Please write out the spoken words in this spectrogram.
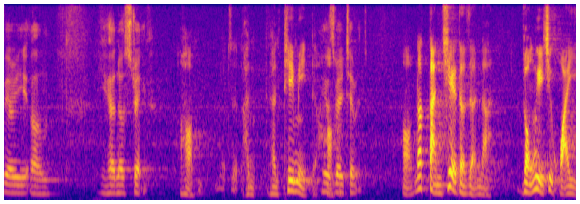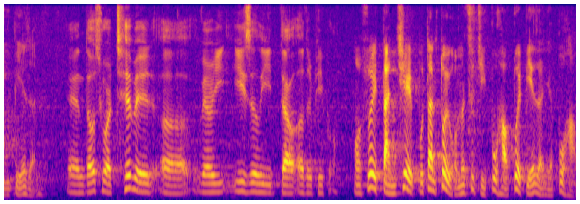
very, um, he had no strength. 哈、这很很 timid 的 He 哈 was。very timid. 哦，那胆怯的人呐、容易去怀疑别人 And those who are timid uh, very easily doubt other people. 哦，所以胆怯不但对我们自己不好，对别人也不好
